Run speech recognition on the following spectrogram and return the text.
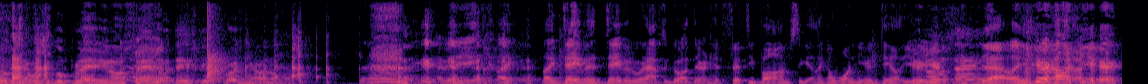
looking. I was a good player. You know what I'm saying? But they still approach me. I don't know why. I mean, he, like like David. David would have to go out there and hit fifty bombs to get like a one year deal. You're, You know you're, what I'm saying? Yeah, like you're out here.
